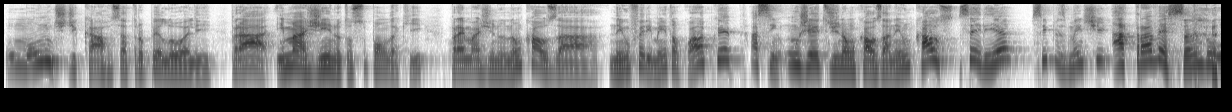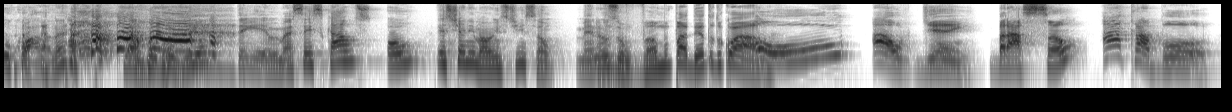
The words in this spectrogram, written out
um monte de carro se atropelou ali pra, imagino, tô supondo aqui, pra, imagino, não causar nenhum ferimento ao koala, porque, assim, um jeito de não causar nenhum caos seria simplesmente atravessando o koala, né? Na rodovia tem eu e mais seis carros, ou este animal em extinção. Menos um. Vamos pra dentro do koala. Ou alguém, bração, acabou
